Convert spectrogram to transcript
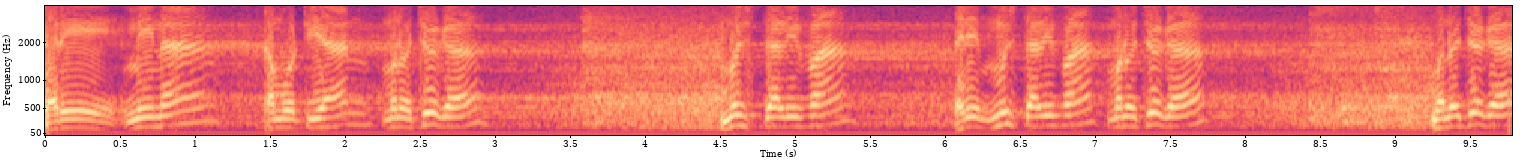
Dari Mina kemudian menuju ke Musdalifah jadi Musdalifah menuju ke menuju ke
